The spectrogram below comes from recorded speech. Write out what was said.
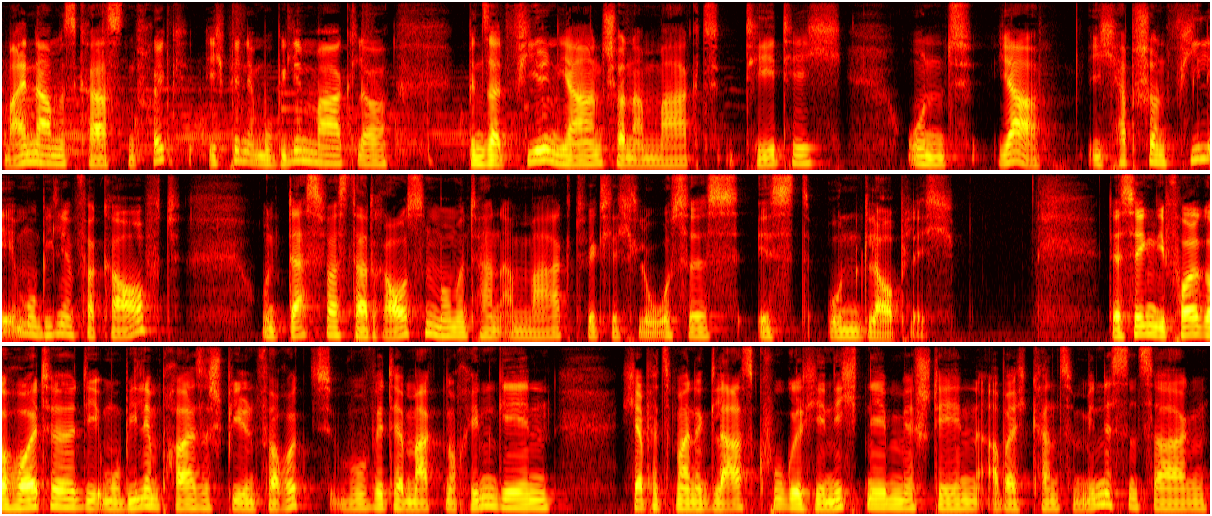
Mein Name ist Carsten Frick, ich bin Immobilienmakler, bin seit vielen Jahren schon am Markt tätig und ja, ich habe schon viele Immobilien verkauft und das, was da draußen momentan am Markt wirklich los ist, ist unglaublich. Deswegen die Folge heute, die Immobilienpreise spielen verrückt. Wo wird der Markt noch hingehen? Ich habe jetzt meine Glaskugel hier nicht neben mir stehen, aber ich kann zumindest sagen,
